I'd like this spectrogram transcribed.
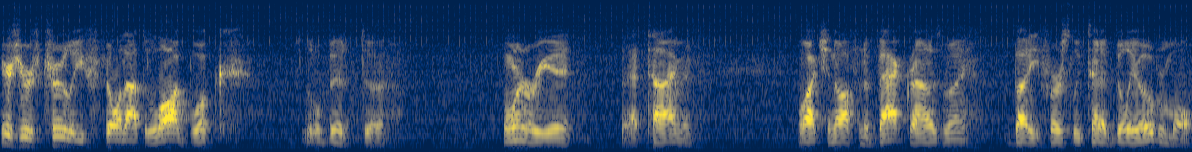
Here's yours truly filling out the logbook. A little bit uh, ornery at that time, and watching off in the background is my buddy, First Lieutenant Billy Overmole.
